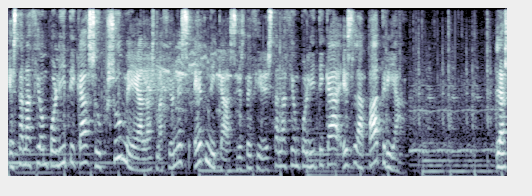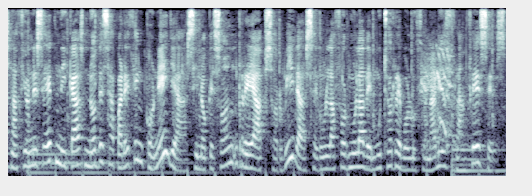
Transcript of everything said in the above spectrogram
Esta nación política subsume a las naciones étnicas, es decir, esta nación política es la patria, las naciones étnicas no desaparecen con ella, sino que son reabsorbidas, según la fórmula de muchos revolucionarios franceses.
